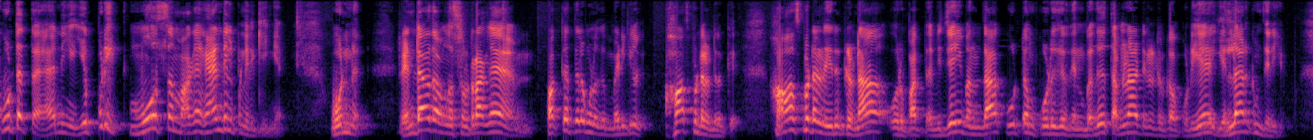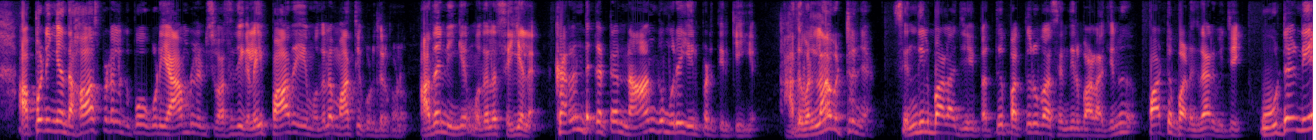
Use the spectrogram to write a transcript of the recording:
கூட்டத்தை நீங்கள் எப்படி மோசமாக ஹேண்டில் பண்ணியிருக்கீங்க ஒன்று ரெண்டாவது அவங்க சொல்கிறாங்க பக்கத்தில் உங்களுக்கு மெடிக்கல் ஹாஸ்பிட்டல் இருக்குது ஹாஸ்பிட்டல் இருக்குன்னா ஒரு பத்து விஜய் வந்தால் கூட்டம் கூடுகிறது என்பது தமிழ்நாட்டில் இருக்கக்கூடிய எல்லாருக்கும் தெரியும். அப்போ நீங்கள் அந்த ஹாஸ்பிட்டலுக்கு போகக்கூடிய ஆம்புலன்ஸ் வசதிகளை பாதையை முதல்ல மாற்றி கொடுத்துருக்கணும். அதை நீங்கள் முதல்ல செய்யலை. கரண்ட் கட்ட நான்கு முறை ஏற்படுத்தியிருக்கீங்க அதுவெல்லாம் விட்டுருங்க. செந்தில் பாலாஜியை பத்து பத்து ரூபாய் செந்தில் பாலாஜின்னு பாட்டு பாடுகிறார் விஜய். உடனே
